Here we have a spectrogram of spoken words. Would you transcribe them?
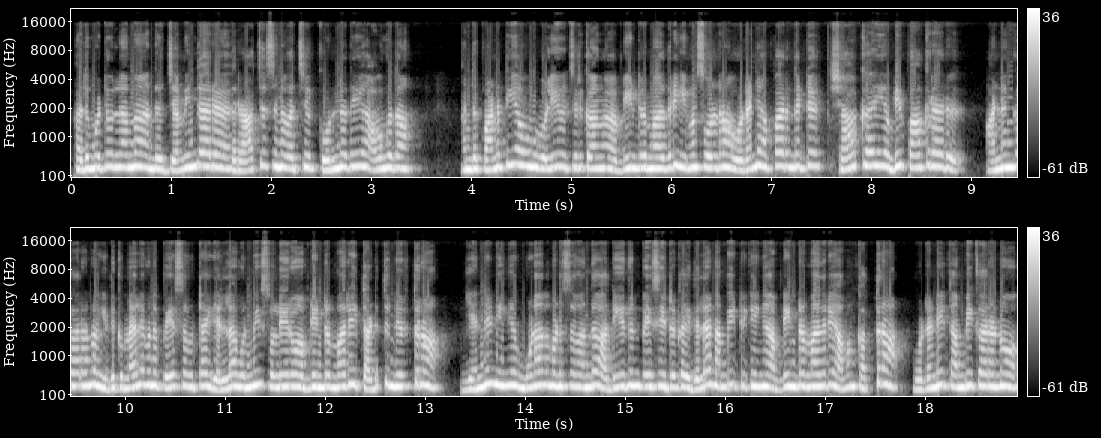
அது மட்டும் இல்லாம அந்த ஜமீன்தார ராட்சசனை வச்சு கொன்னதே அவங்கதான். அந்த பணத்தையும் அவங்க ஒளிய வச்சிருக்காங்க அப்படின்ற மாதிரி இவன் சொல்றான். உடனே அப்பா இருந்துட்டு ஷாக் ஆகி அப்படியே பாக்குறாரு. அண்ணங்காரனும் இதுக்கு மேல இவனை பேச விட்டா எல்லா உண்மையும் சொல்லிரும் அப்படின்ற மாதிரி தடுத்து நிறுத்துறான். என்ன நீங்க மூணாவது மனுஷன் வந்து அது இதுன்னு பேசிட்டு இருக்க? இதெல்லாம் நம்பிட்டு இருக்கீங்க அப்படின்ற மாதிரி அவன் கத்துறான். உடனே தம்பிக்காரனும்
